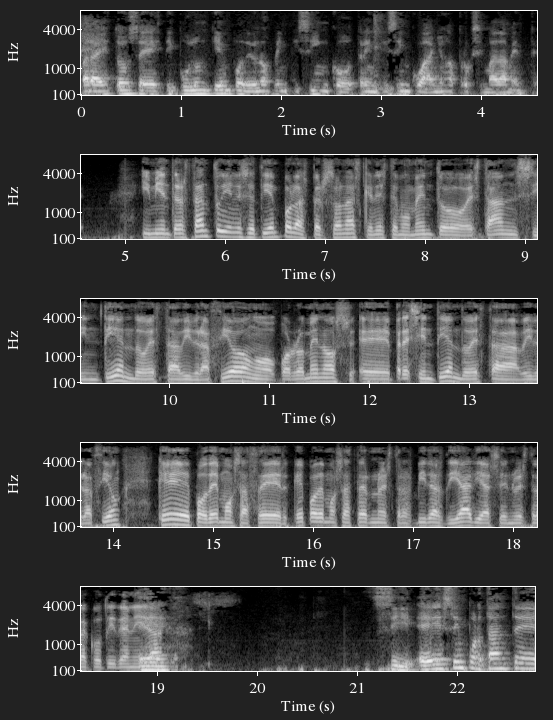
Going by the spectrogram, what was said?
Para esto se estipula un tiempo de unos 25 o 35 años aproximadamente. Y mientras tanto y en ese tiempo las personas que en este momento están sintiendo esta vibración o por lo menos eh, presintiendo esta vibración, ¿qué podemos hacer? ¿Qué podemos hacer en nuestras vidas diarias, en nuestra cotidianidad? Eh, sí, es importante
